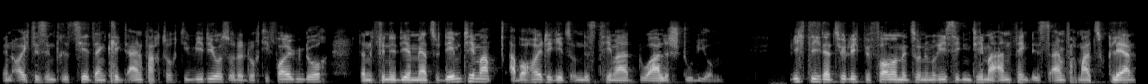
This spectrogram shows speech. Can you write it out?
wenn euch das interessiert, dann klickt einfach durch die Videos oder durch die Folgen durch. Dann findet ihr mehr zu dem Thema. Aber heute geht es um das Thema duales Studium. Wichtig natürlich, bevor man mit so einem riesigen Thema anfängt, ist einfach mal zu klären,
